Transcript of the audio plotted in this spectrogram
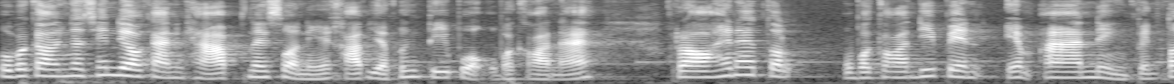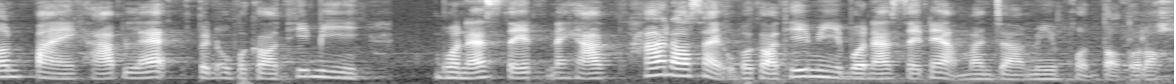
อุปกรณ์ก็เช่นเดียวกันครับ ในส่วนนี้ครับอย่าเพิ่งตีบวกอุปกรณ์นะ รอให้ได้ตัวอุปกรณ์ที่เป็น MR1 เป็นต้นไปครับ และเป็นอุปกรณ์ที่มีโบนัสเซตนะครับ ถ้าเราใส่อุปกรณ์ที่มีโบนัสเซตเนี่ย มันจะมีผลต่อตัวละค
